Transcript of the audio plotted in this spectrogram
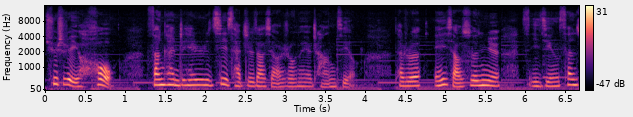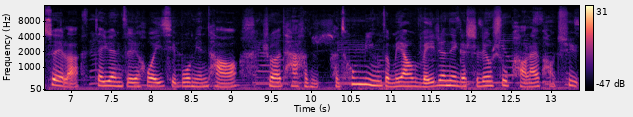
去世以后翻看这些日记才知道小时候那些场景。他说：“哎，小孙女已经三岁了，在院子里和我一起剥棉桃，说她很很聪明，怎么样，围着那个石榴树跑来跑去，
